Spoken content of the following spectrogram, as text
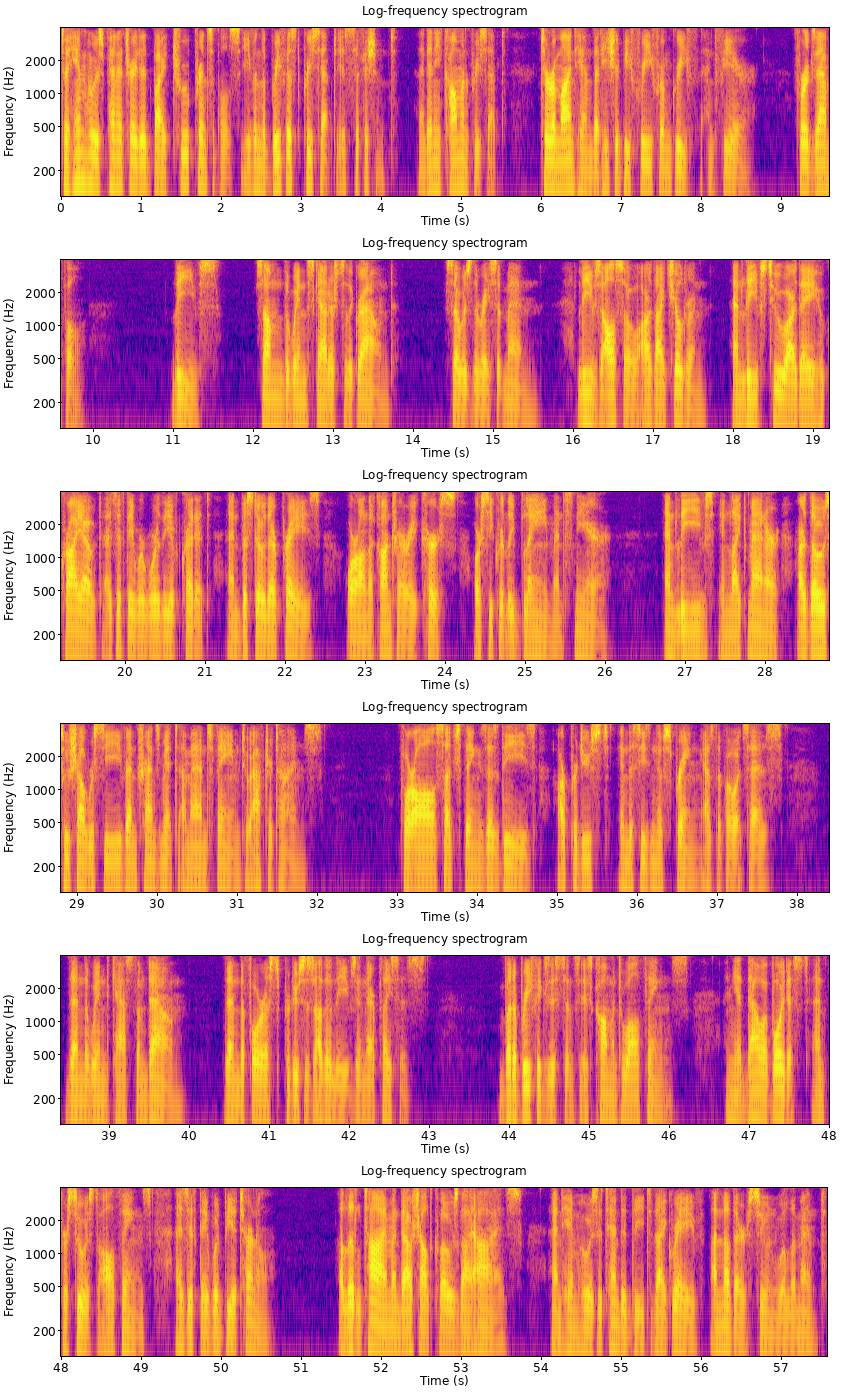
To him who is penetrated by true principles, even the briefest precept is sufficient, and any common precept, to remind him that he should be free from grief and fear. For example, leaves. Some the wind scatters to the ground. So is the race of men. Leaves also are thy children, and leaves too are they who cry out as if they were worthy of credit, and bestow their praise, or on the contrary curse, or secretly blame and sneer. And leaves, in like manner, are those who shall receive and transmit a man's fame to aftertimes. For all such things as these are produced in the season of spring, as the poet says. Then the wind casts them down, then the forest produces other leaves in their places. But a brief existence is common to all things, and yet thou avoidest and pursuest all things as if they would be eternal. A little time, and thou shalt close thy eyes, and him who has attended thee to thy grave another soon will lament.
